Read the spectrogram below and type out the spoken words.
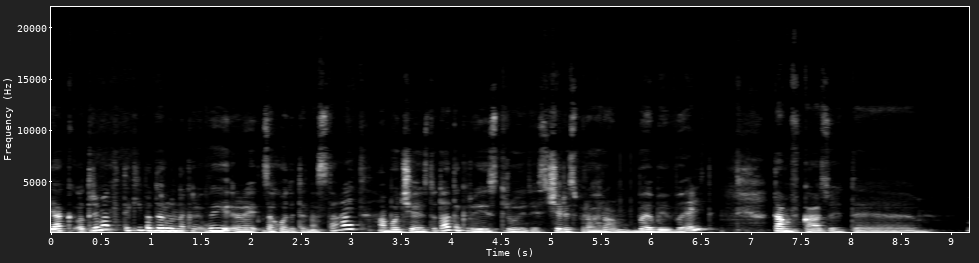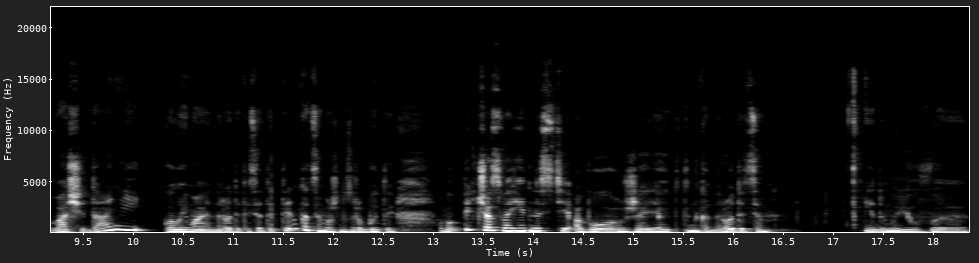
Як отримати такий подарунок? Ви заходите на сайт або через додаток реєструєтесь через програму Baby Welt. Там вказуєте ваші дані, коли має народитися дитинка. Це можна зробити або під час вагітності, або вже як дитинка народиться. Я думаю, в е,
